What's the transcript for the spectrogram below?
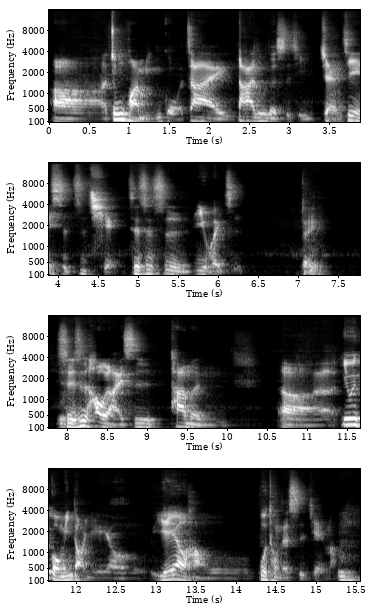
啊、呃，中华民国在大陆的时期，蒋介石之前其实是议会制，对，只是后来是他们呃，因为国民党也有也有好不同的时间嘛，嗯，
